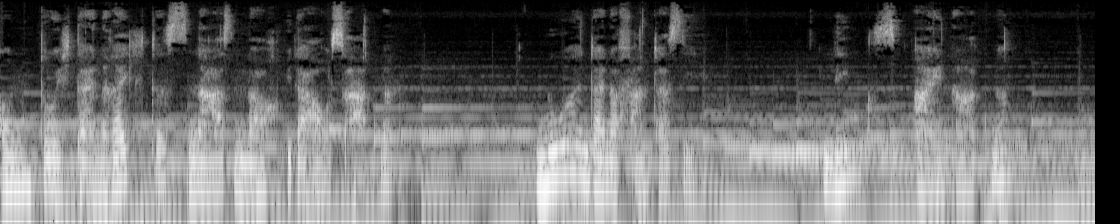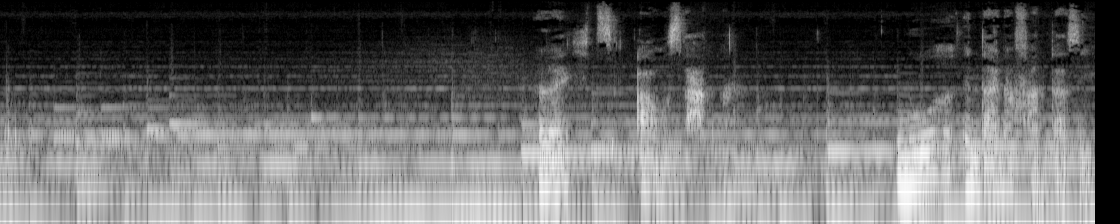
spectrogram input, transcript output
und durch dein rechtes Nasenloch wieder ausatmen. Nur in deiner Fantasie. Links einatmen. Rechts ausatmen. Nur in deiner Fantasie.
